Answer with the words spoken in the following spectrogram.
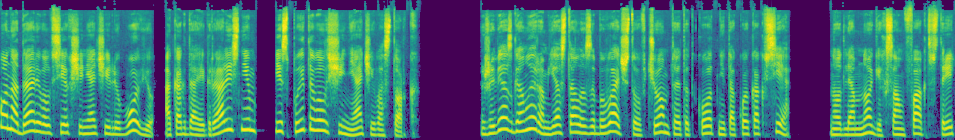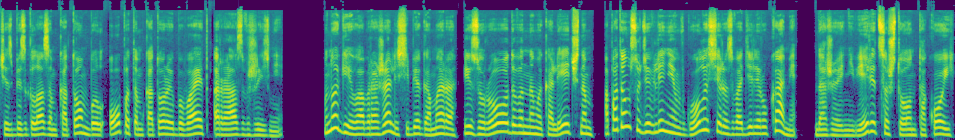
Он одаривал всех щенячьей любовью, а когда играли с ним, испытывал щенячий восторг. Живя с Гомером, я стала забывать, что в чем-то этот кот не такой, как все. Но для многих сам факт встречи с безглазым котом был опытом, который бывает раз в жизни. Многие воображали себе Гомера изуродованным и калечным, а потом с удивлением в голосе разводили руками. Даже не верится, что он такой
